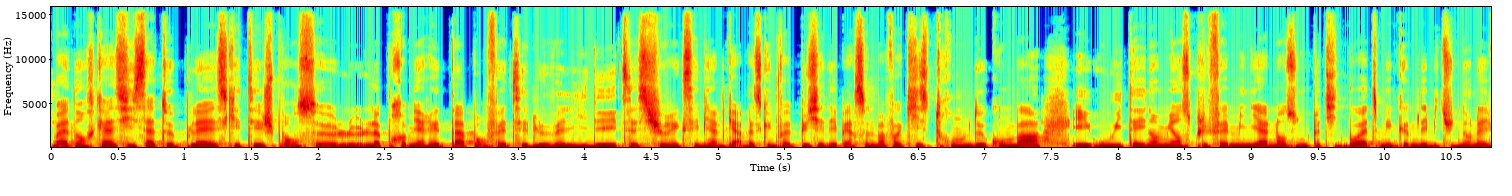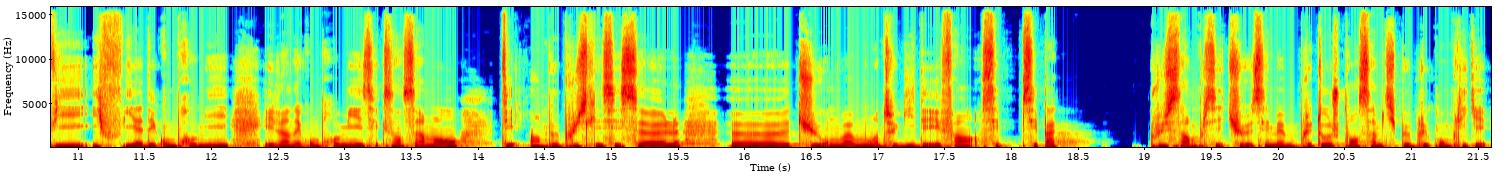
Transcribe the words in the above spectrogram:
bah dans ce cas si ça te plaît ce qui était je pense euh, la première étape en fait c'est de le valider et de s'assurer que c'est bien le cas. Parce qu'une fois de plus il y a des personnes parfois qui se trompent de combat. Et oui tu as une ambiance plus familiale dans une petite boîte mais comme d'habitude dans la vie il, y a des compromis. Et l'un des compromis c'est que sincèrement tu es un peu plus laissé seul. Euh, tu on va moins te guider. Enfin c'est c'est pas plus simple si tu veux. C'est même plutôt, je pense, un petit peu plus compliqué.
